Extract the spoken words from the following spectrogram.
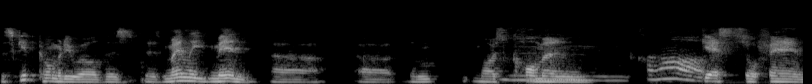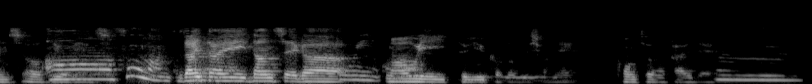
the skit comedy world, there's there's mainly men uh, uh, the most common かな guests or fans of the あ audience. あ、そうなんですね。大体男性が多いのかな。まあ多いということでしょうね。コントの会で。うん。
